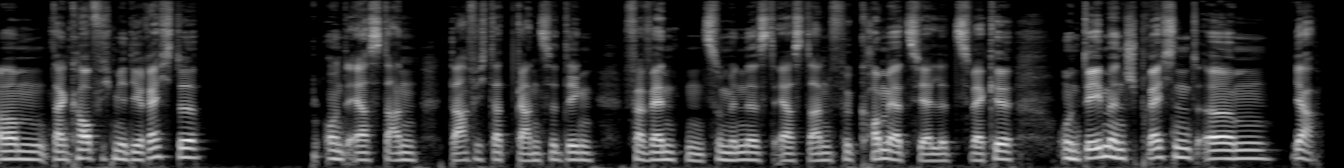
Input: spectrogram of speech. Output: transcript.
Ähm, dann kaufe ich mir die Rechte und erst dann darf ich das ganze Ding verwenden, zumindest erst dann für kommerzielle Zwecke. Und dementsprechend, ähm, ja,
